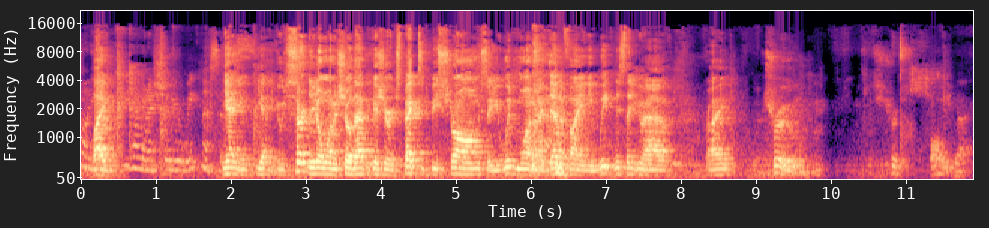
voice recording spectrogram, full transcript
Well, Like, you don't want to show your weaknesses. yeah, you yeah you certainly don't want to show that because you're expected to be strong, so you wouldn't want to identify any weakness that you have, right? True. All of that.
